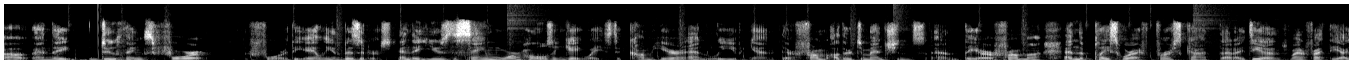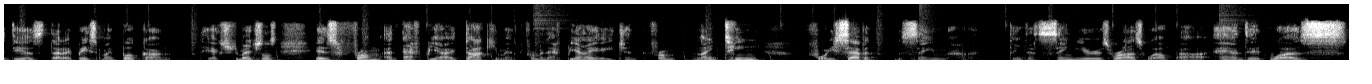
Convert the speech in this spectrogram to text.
uh, and they do things for for the alien visitors. And they use the same wormholes and gateways to come here and leave again. They're from other dimensions and they are from, uh, and the place where I first got that idea, as a matter of fact, the ideas that I based my book on, the extra dimensionals, is from an FBI document, from an FBI agent from 1947, the same. I think that's the same year as Roswell, uh, and it was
